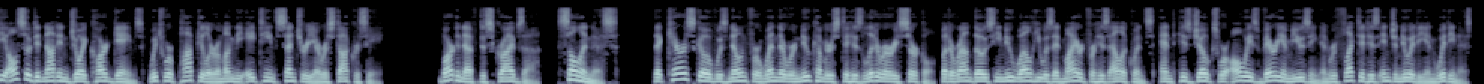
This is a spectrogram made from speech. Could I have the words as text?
He also did not enjoy card games, which were popular among the 18th-century aristocracy. Bartenev describes a «sullenness» That Kheraskov was known for when there were newcomers to his literary circle, but around those he knew well he was admired for his eloquence, and his jokes were always very amusing and reflected his ingenuity and wittiness.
